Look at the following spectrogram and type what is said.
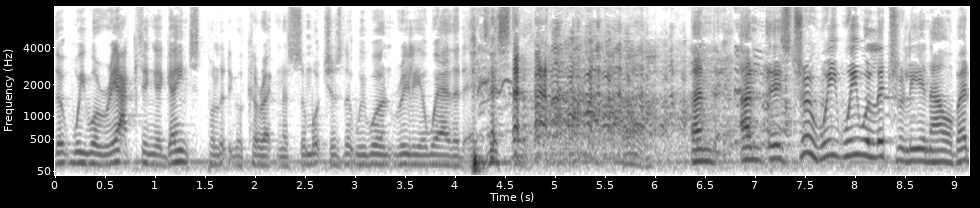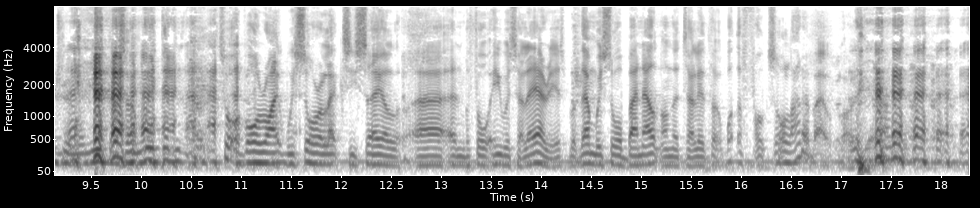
that we were reacting against political correctness so much as that we weren't really aware that it existed. And and it's true. We, we were literally in our bedroom in Newcastle. And we didn't sort of all right. We saw Alexei Sayle uh, and we thought he was hilarious. But then we saw Ben Elton on the telly and thought, what the fuck's all that about? Like, you know?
